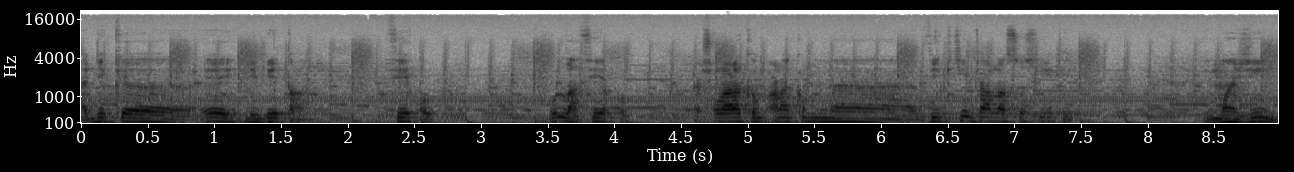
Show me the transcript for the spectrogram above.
هذيك إيه les bêta فيقوا والله فيقوا شغل راكم راكم victimes تاع la société imagine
